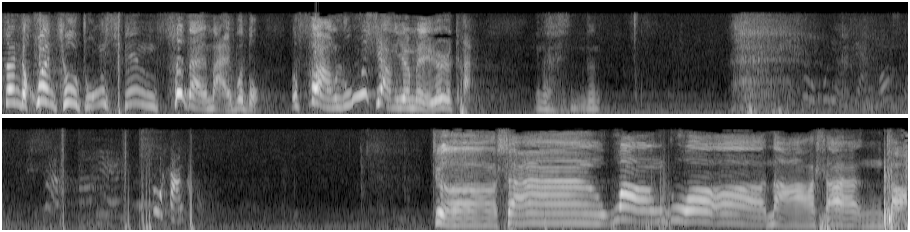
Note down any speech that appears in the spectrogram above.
咱这环球中心磁带卖不动，放录像也没人看。那那受不了见高兴，啥玩意儿不上口。这山望着那山高，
